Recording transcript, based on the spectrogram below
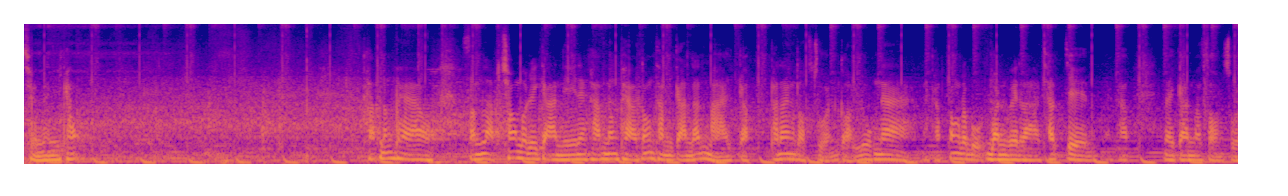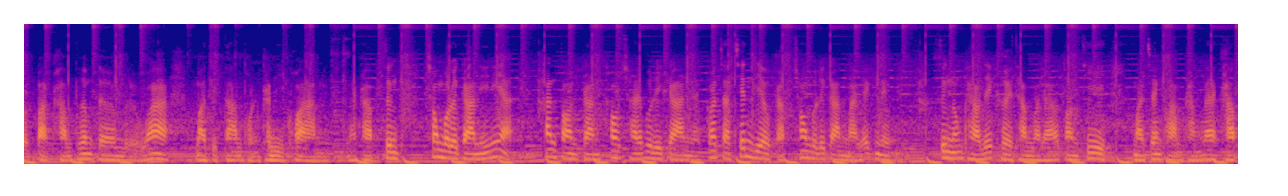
เชิญทางนี้ครับ ครับน้องแพรวสำหรับช่องบริการนี้นะครับน้องแพรวต้องทำการนัดหมายกับพนักงานสอบสวนก่อนล่วงหน้านะครับต้องระบุวันเวลาชัดเจนนะครับในการมาสอบสวนปากคำเพิ่มเติม หรือว่ามาติดตามผลคดีความนะครับซึ่งช่องบริการนี้เนี่ยขั้นตอนการเข้าใช้บริการเนี่ยก็จะเช่นเดียวกับช่องบริการหมายเลขหนึ่งซึ่งน้องแพรวได้เคยทำมาแล้วตอนที่มาแจ้งความครั้งแรกครับ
